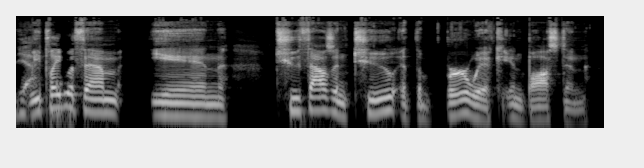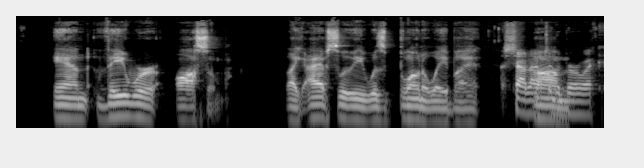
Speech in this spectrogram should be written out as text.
Yeah, We played with them in 2002 at the Berwick in Boston, and they were awesome. Like I absolutely was blown away by it. Shout out to Um, the Berwick.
